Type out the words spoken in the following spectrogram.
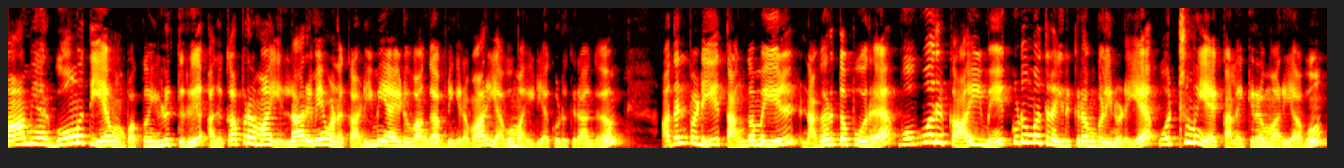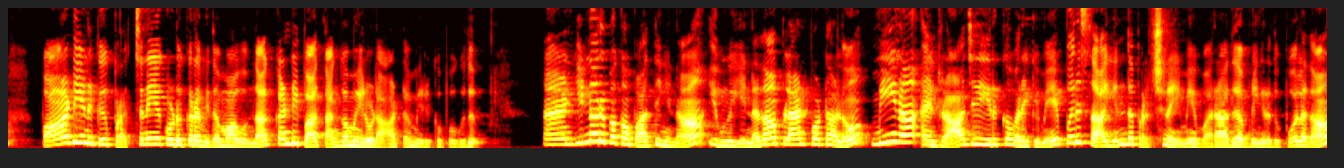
மாமியார் கோமதியை உன் பக்கம் இழுத்துரு அதுக்கப்புறமா எல்லாருமே உனக்கு அடிமையாயிடுவாங்க அப்படிங்கிற மாதிரி அவன் ஐடியா கொடுக்குறாங்க. அதன்படி தங்கமையில் நகர்த்த போற ஒவ்வொரு காயுமே குடும்பத்தில் இருக்கிறவங்களினுடைய ஒற்றுமையை கலைக்கிற மாதிரியாவும் பாண்டியனுக்கு பிரச்சனையை கொடுக்கிற விதமாகவும் தான் கண்டிப்பாக தங்கமயிலோட ஆட்டம் இருக்க போகுது. அண்ட் இன்னொரு பக்கம் பார்த்தீங்கன்னா இவங்க என்னதான் பிளான் போட்டாலும் மீனா அண்ட் ராஜே இருக்க வரைக்குமே பெருசாக எந்த பிரச்சனையுமே வராது அப்படிங்கிறது போல தான்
